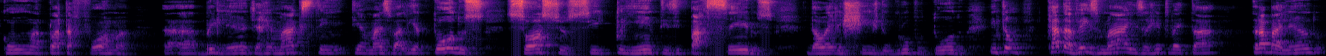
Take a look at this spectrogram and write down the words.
com uma plataforma brilhante. A Remax tem, tem a mais-valia, todos sócios e clientes e parceiros da OLX, do grupo todo. Então, cada vez mais a gente vai estar tá trabalhando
